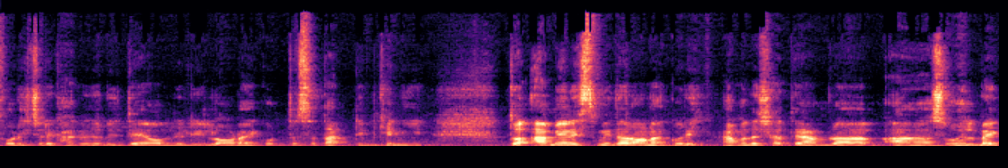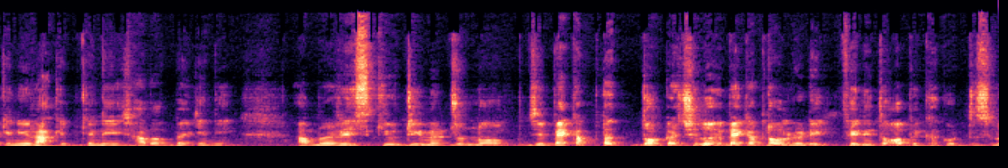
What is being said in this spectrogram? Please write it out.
ফরিচরে খাগড়াছড়িতে অলরেডি লড়াই করতেছে তার টিমকে নিয়ে। তো আমি আর স্মিতা রওনা করি। আমাদের সাথে আমরা সোহেল ভাইকে নিয়ে, রাকিবকে নিয়ে, সাদাত ভাইকে নিয়ে আমরা রেস্কিউ টিমের জন্য যে ব্যাকআপটা দরকার ছিল এই ব্যাকআপটা অলরেডি ফেনীতে অপেক্ষা করতেছিল।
